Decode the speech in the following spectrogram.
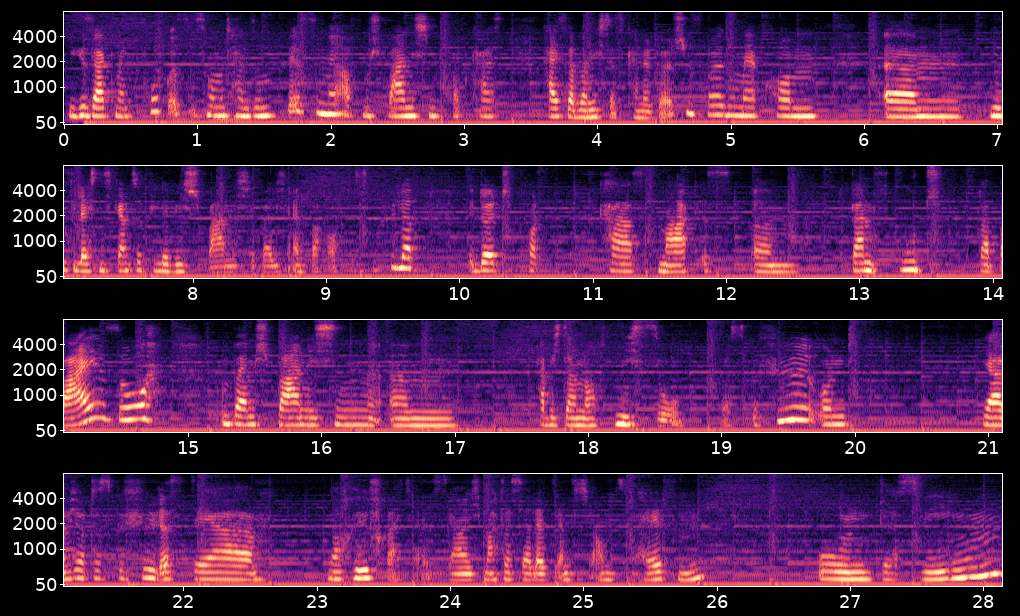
Wie gesagt, mein Fokus ist momentan so ein bisschen mehr auf dem spanischen Podcast. Heißt aber nicht, dass keine deutschen Folgen mehr kommen. Ähm, nur vielleicht nicht ganz so viele wie spanische, weil ich einfach auch das Gefühl habe, der deutsche Podcast-Markt ist ähm, ganz gut dabei so. Und beim Spanischen ähm, habe ich dann noch nicht so das Gefühl. Und ja, habe ich auch das Gefühl, dass der noch hilfreicher ist. Ja, ich mache das ja letztendlich auch, um zu helfen. Und deswegen,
